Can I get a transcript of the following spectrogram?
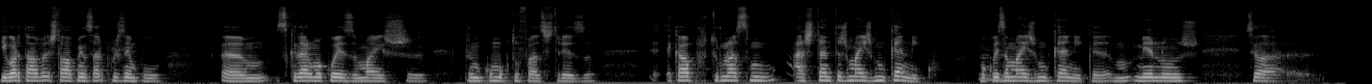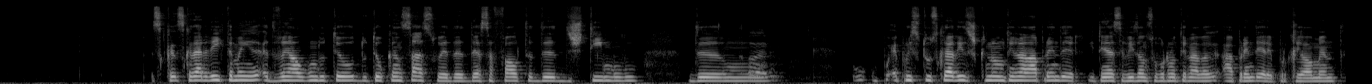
E agora estava, estava a pensar, por exemplo, hum, se calhar uma coisa mais, por exemplo, como o que tu fazes, Teresa, acaba por tornar-se um- às tantas mais mecânico. Uma coisa mais mecânica, menos, sei lá. Se, ca- se calhar é daí que também advém algum do teu, do teu cansaço, é da- dessa falta de, de estímulo, de. Claro. É por isso que tu se calhar dizes que não tens nada a aprender e tens essa visão sobre não ter nada a aprender, é porque realmente,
